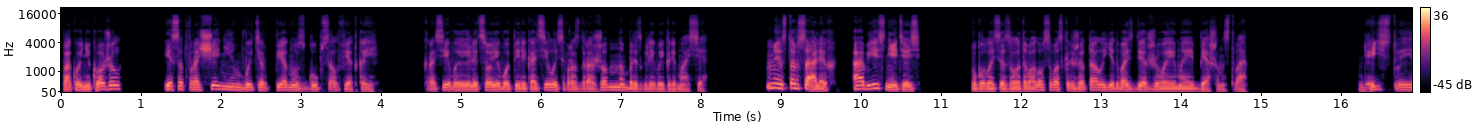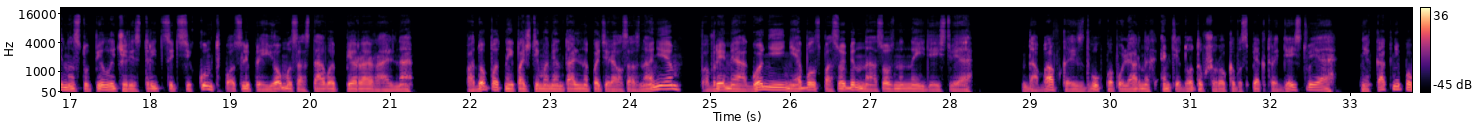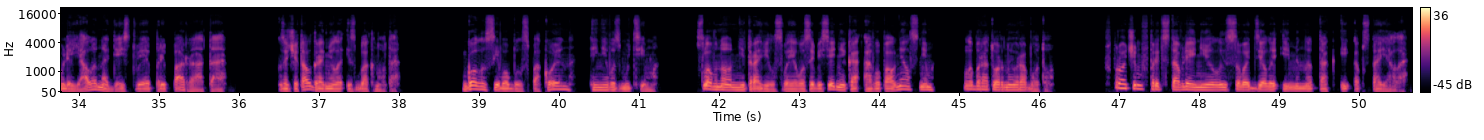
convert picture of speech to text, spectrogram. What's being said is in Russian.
Покойник ожил и с отвращением вытер пену с губ салфеткой. Красивое лицо его перекосилось в раздраженно брезгливой гримасе. «Мистер Салих, объяснитесь!» В голосе Золотоволосого скрежетало едва сдерживаемое бешенство. Действие наступило через 30 секунд после приема состава перорально. Подопытный почти моментально потерял сознание, во время агонии не был способен на осознанные действия. Добавка из двух популярных антидотов широкого спектра действия никак не повлияла на действие препарата. Зачитал Громила из блокнота. Голос его был спокоен и невозмутим, словно он не травил своего собеседника, а выполнял с ним лабораторную работу. Впрочем, в представлении Лысого дело именно так и обстояло.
